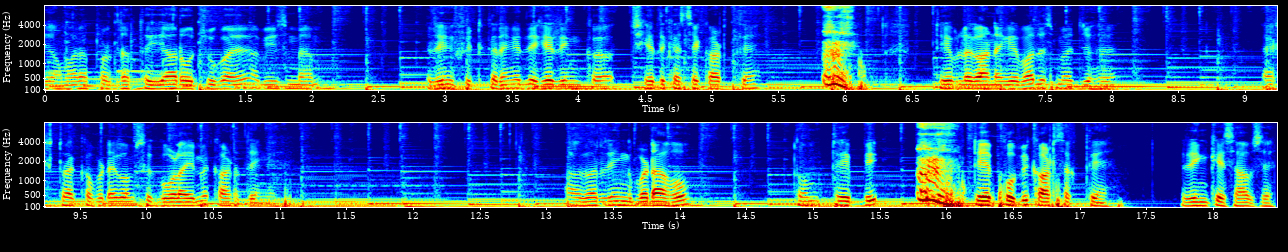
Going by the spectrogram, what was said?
ये हमारा पर्दा तैयार हो चुका है। अभी इसमें हम रिंग फिट करेंगे। देखिए, रिंग का छेद कैसे काटते हैं। टेप लगाने के बाद इसमें जो है एक्स्ट्रा कपड़े को हम से गोड़ाई में काट देंगे। अगर रिंग बड़ा हो तो हम टेप भी टेप को भी काट सकते हैं, रिंग के हिसाब से।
